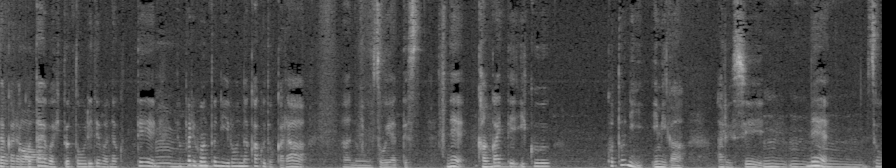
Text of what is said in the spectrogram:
だから答えは一通りではなくて、やっぱり本当にいろんな角度からあのそうやってね考えていくことに意味があるし、ねそう。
